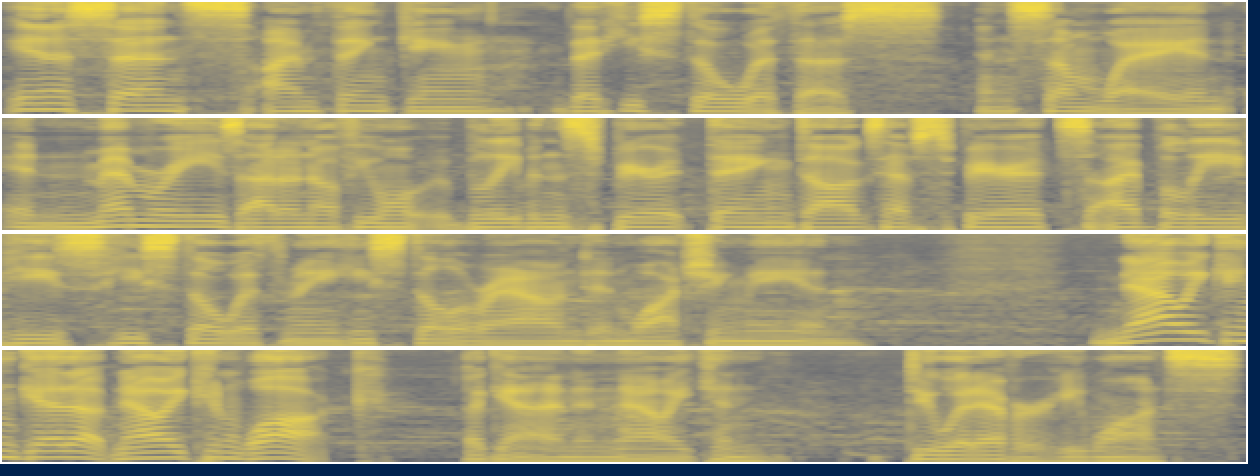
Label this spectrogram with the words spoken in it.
in a sense, I'm thinking that he's still with us in some way. And in memories, I don't know if you believe in the spirit thing. Dogs have spirits. I believe he's he's still with me. He's still around and watching me. And now he can get up. Now he can walk again. And now he can do whatever he wants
